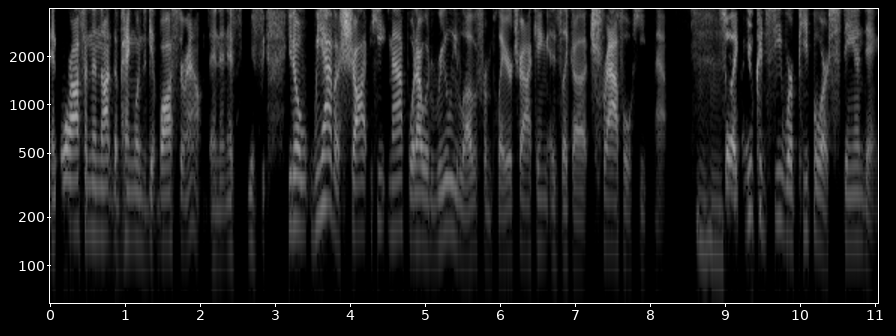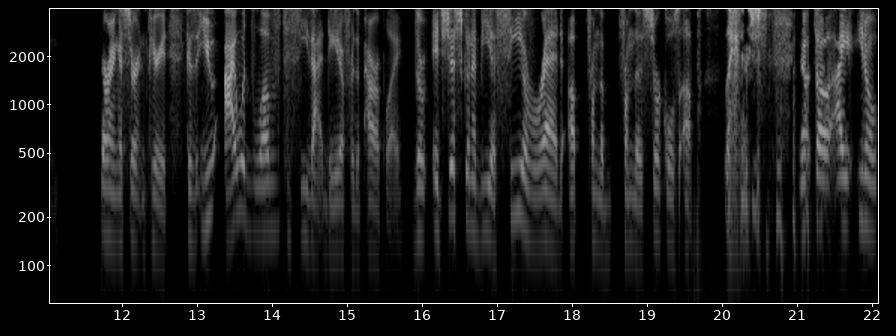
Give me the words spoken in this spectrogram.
and more often than not, the Penguins get bossed around. And, and if, if you know, we have a shot heat map. What I would really love from player tracking is like a travel heat map. Mm-hmm. So like you could see where people are standing during a certain period because you I would love to see that data for the power play. The, it's just going to be a sea of red up from the from the circles up. Like there's just you know, so I you know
